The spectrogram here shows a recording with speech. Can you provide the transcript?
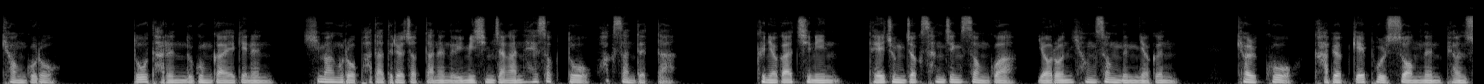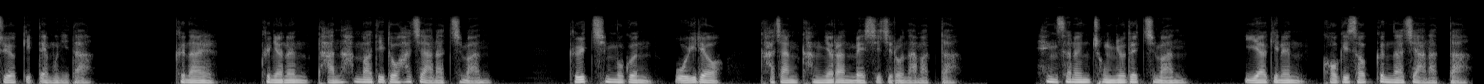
경고로 또 다른 누군가에게는 희망으로 받아들여졌다는 의미심장한 해석도 확산됐다. 그녀가 지닌 대중적 상징성과 여론 형성 능력은 결코 가볍게 볼 수 없는 변수였기 때문이다. 그날 그녀는 단 한마디도 하지 않았지만 그 침묵은 오히려 가장 강렬한 메시지로 남았다. 행사는 종료됐지만 이야기는 거기서 끝나지 않았다.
